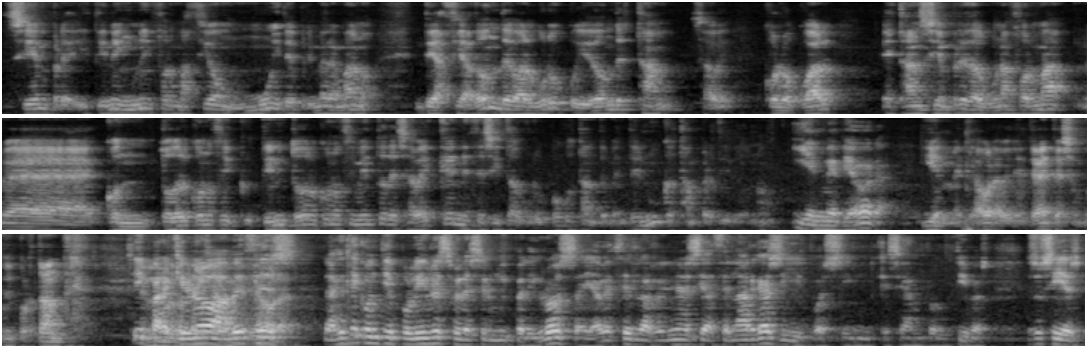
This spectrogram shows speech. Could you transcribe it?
siempre y tienen una información muy de primera mano de hacia dónde va el grupo y de dónde están, ¿sabes? Con lo cual están siempre de alguna forma eh, con todo el conocimiento, tienen todo el conocimiento de saber qué necesita el grupo constantemente, nunca están perdidos, ¿no? Y en media hora. Y en media hora, evidentemente, eso es muy importante. Sí, para que no, a veces la gente con tiempo libre suele ser muy peligrosa y a veces las reuniones se hacen largas y pues sin que sean productivas. Eso sí es,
